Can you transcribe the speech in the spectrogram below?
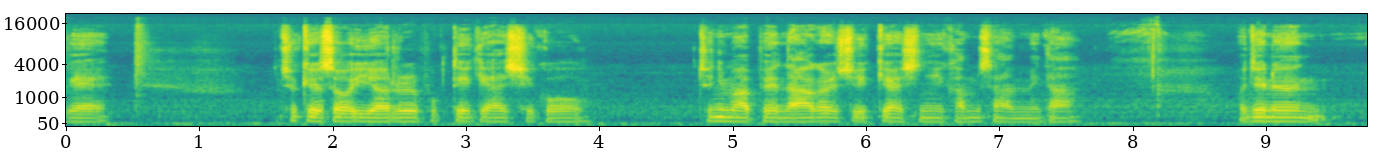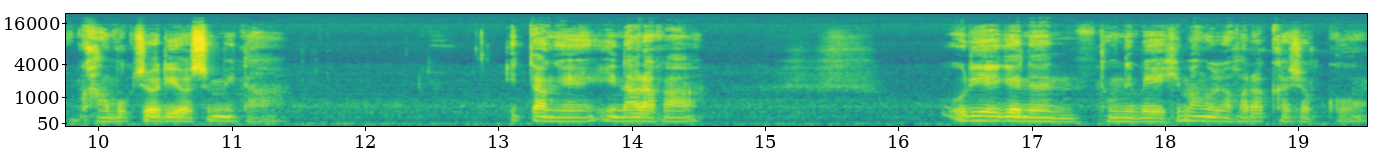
게 주께서 이 열을 복되게 하시고 주님 앞에 나아갈 수 있게 하시니 감사합니다. 어제는 광복절이었습니다. 이 땅에 이 나라가 우리에게는 독립의 희망을 허락하셨고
